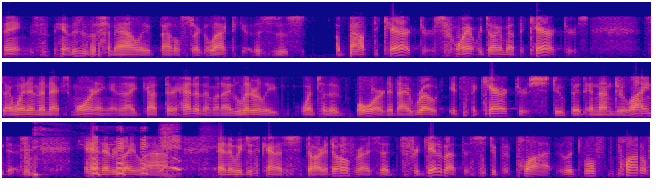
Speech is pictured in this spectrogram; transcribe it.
things. You know, this is the finale of Battlestar Galactica. This is about the characters. Why aren't we talking about the characters? So I went in the next morning and I got there ahead of them, and I literally went to the board and I wrote, "It's the characters, stupid," and underlined it, and everybody laughed. And then we just kind of started over. I said, "Forget about this stupid plot. We'll, the plot will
